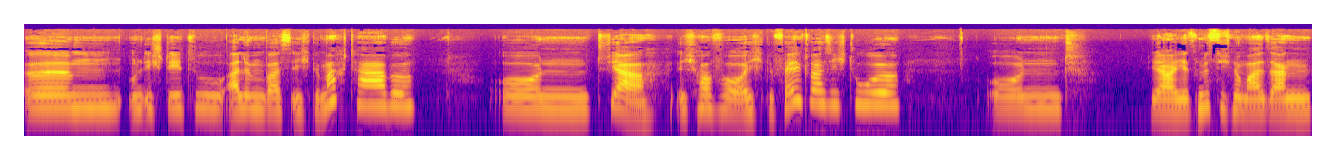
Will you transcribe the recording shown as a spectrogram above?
ähm, und ich stehe zu allem, was ich gemacht habe. Und ja, ich hoffe, euch gefällt, was ich tue. Und ja, jetzt müsste ich nochmal sagen,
